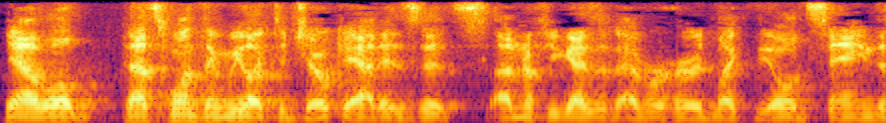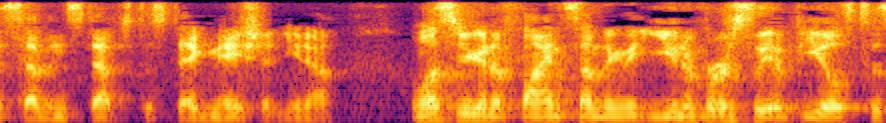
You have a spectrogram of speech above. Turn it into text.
Yeah, well, that's one thing we like to joke at is it's I don't know if you guys have ever heard like the old saying the seven steps to stagnation, you know. Unless you're going to find something that universally appeals to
